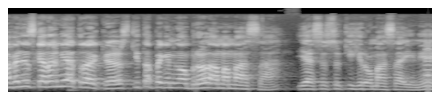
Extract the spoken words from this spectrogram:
Makanya sekarang nih Trackers kita pengen ngobrol sama Masa, ya Suzuki Hiromasa ini.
